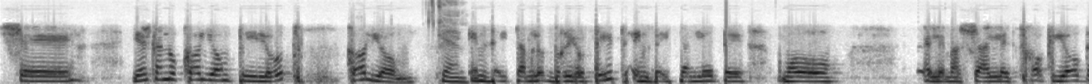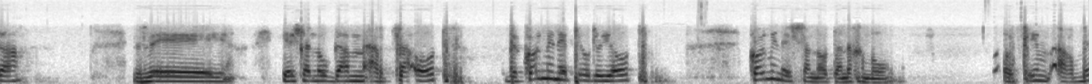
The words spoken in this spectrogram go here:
שיש לנו כל יום פעילות, כל יום. כן. אם זה התעמלות בריאותית, אם זה התעמלות אה, כמו למשל צחוק יוגה, ויש לנו גם הרצאות וכל מיני פעילויות, כל מיני שנות אנחנו עושים הרבה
